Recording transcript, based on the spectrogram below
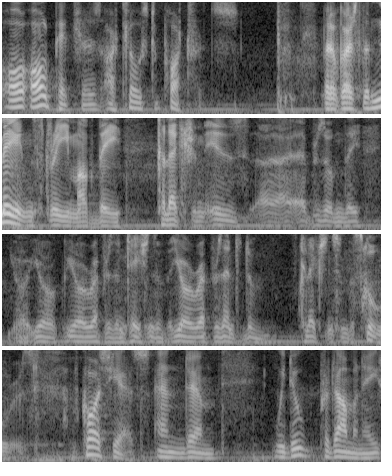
all, all pictures are close to portraits. But of course, the mainstream of the collection is, uh, I presume, the, your, your, your representations of the, your representative collections from the schools. Of course, yes. And um, we do predominate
